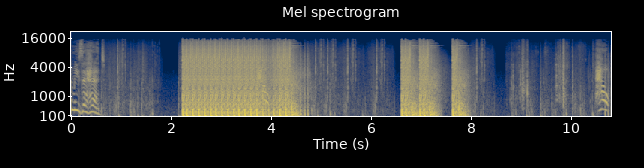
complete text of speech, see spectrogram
Enemies ahead! Help!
